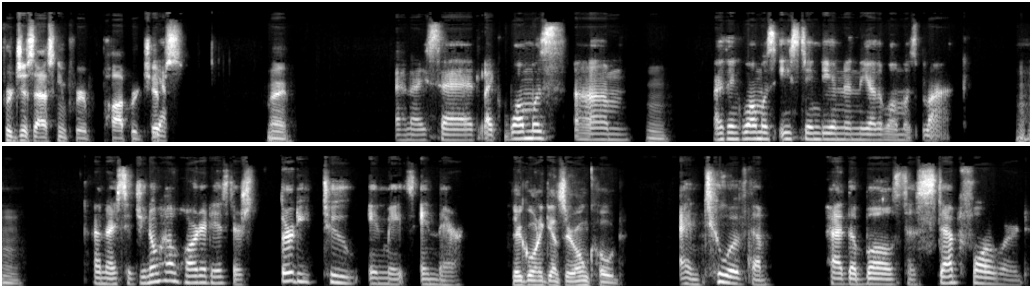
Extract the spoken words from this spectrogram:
For just asking for pop or chips. Yeah. Right. And I said, like, one was um, hmm. I think one was East Indian and the other one was black. Mm-hmm. And I said, You know how hard it is? There's 32 inmates in there. They're going against their own code. And two of them had the balls to step forward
